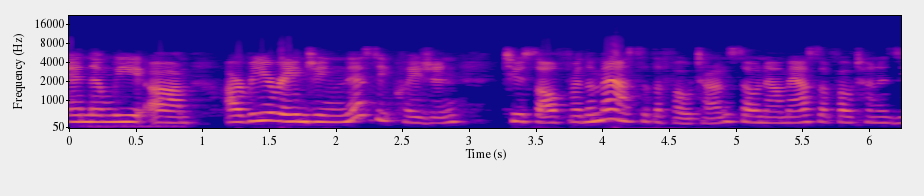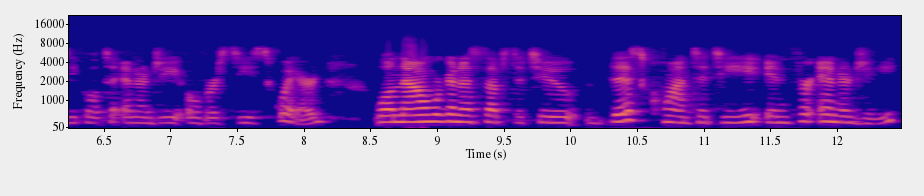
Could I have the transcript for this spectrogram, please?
And then we um, are rearranging this equation to solve for the mass of the photon. So now mass of photon is equal to energy over c squared. Well, now we're going to substitute this quantity in for energy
